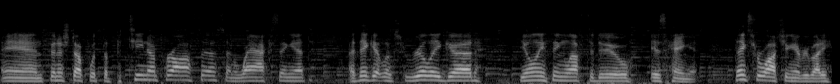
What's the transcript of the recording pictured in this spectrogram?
And finished up with the patina process and waxing it. I think it looks really good. The only thing left to do is hang it. Thanks for watching, everybody.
